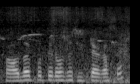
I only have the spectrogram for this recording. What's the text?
খাওয়া দাওয়া প্রত্যেক বছর ঠিকঠাক আছে?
